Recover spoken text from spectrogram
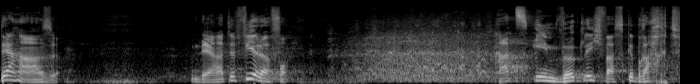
Der Hase, der hatte vier davon. Hat's ihm wirklich was gebracht?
